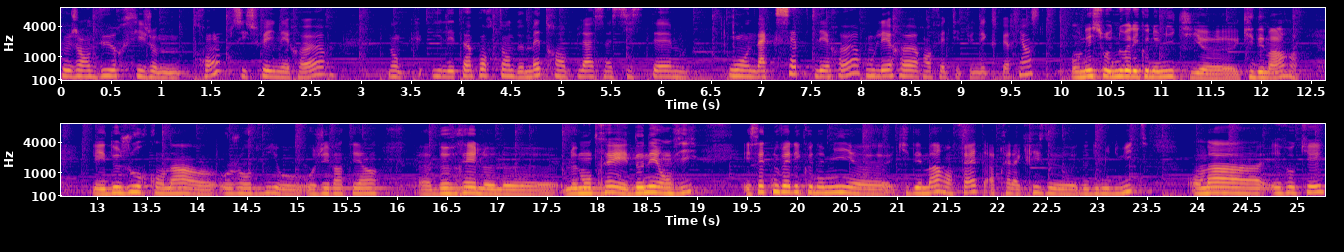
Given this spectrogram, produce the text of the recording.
que j'endure si je me trompe, si je fais une erreur? Donc il est important de mettre en place un système où on accepte l'erreur, où l'erreur est une expérience. On est sur une nouvelle économie qui, euh, démarre. Les deux jours qu'on a euh, aujourd'hui au, G21 euh, devraient le, montrer et donner envie. Et cette nouvelle économie qui démarre en fait après la crise de, 2008, on a évoqué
